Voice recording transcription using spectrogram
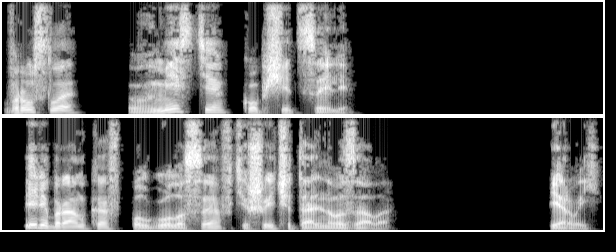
в русло вместе к общей цели. Перебранка в полголоса в тиши читального зала. Первый.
